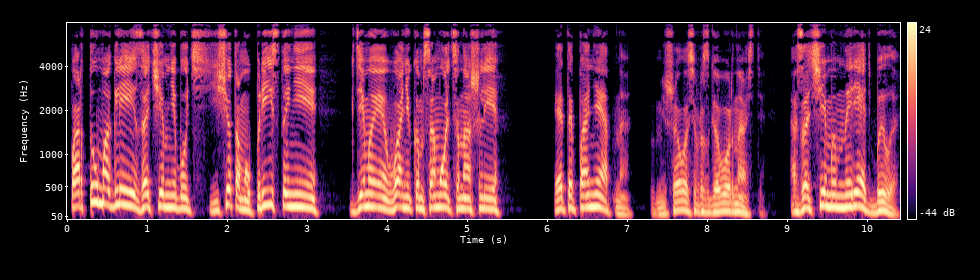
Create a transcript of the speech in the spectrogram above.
В порту могли зачем-нибудь, еще там у пристани, где мы Ваню комсомольца нашли. — Это понятно, — вмешалась в разговор Настя. — А зачем им нырять было?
